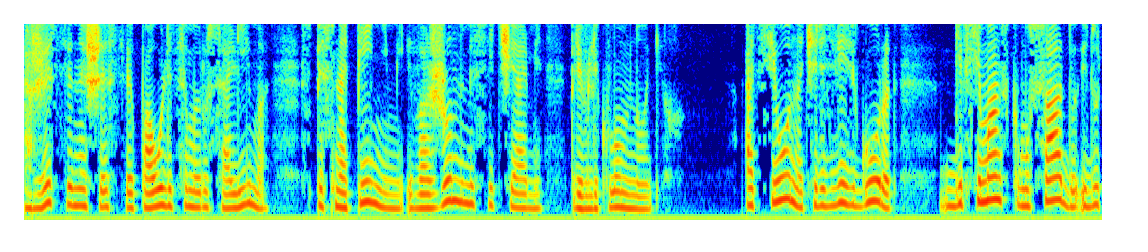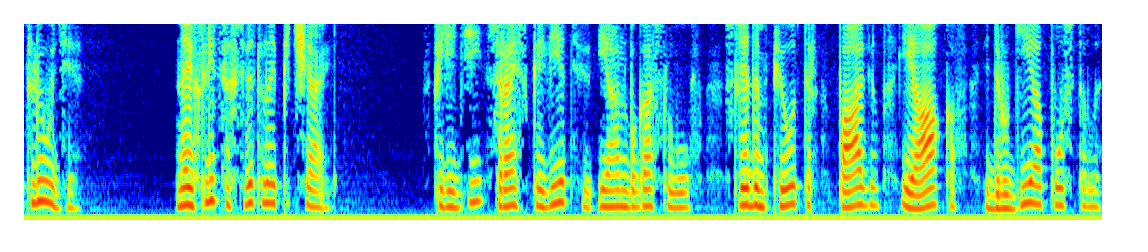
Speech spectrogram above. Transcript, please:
Торжественное шествие по улицам Иерусалима с песнопениями и вожженными свечами привлекло многих. От Сиона через весь город к Гефсиманскому саду идут люди. На их лицах светлая печаль. Впереди с райской ветвью Иоанн Богослов, следом Петр, Павел, Иаков и другие апостолы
